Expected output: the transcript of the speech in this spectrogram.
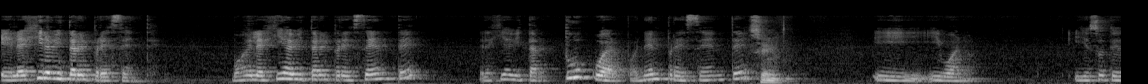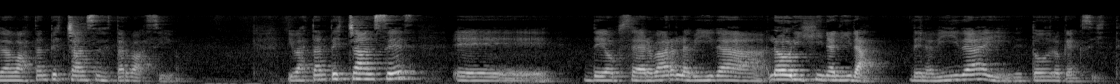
elegir evitar el presente. Vos elegís evitar el presente, elegís evitar tu cuerpo en el presente. Sí. Y, bueno, y eso te da bastantes chances de estar vacío. Y bastantes chances eh, de observar la vida, la originalidad de la vida y de todo lo que existe.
